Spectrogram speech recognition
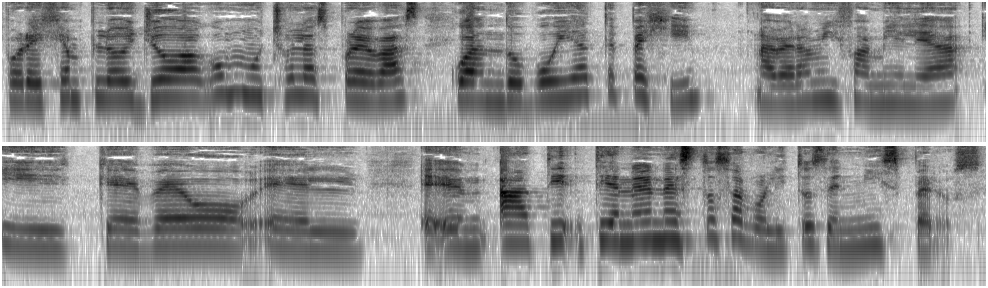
por ejemplo, yo hago mucho las pruebas cuando voy a Tepeji a ver a mi familia y que veo el... Em, ah, tienen estos arbolitos de nísperos.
